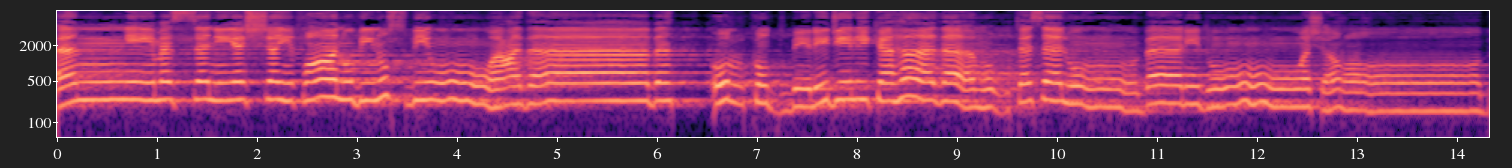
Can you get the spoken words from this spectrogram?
اني مسني الشيطان بنصب وعذاب أركض برجلك هذا مغتسل بارد وشراب.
